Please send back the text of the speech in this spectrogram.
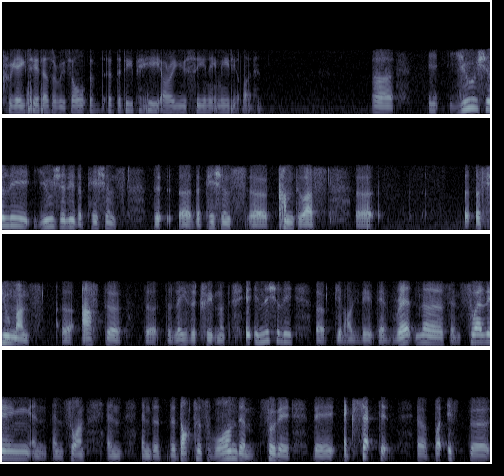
created as a result of, of the deeper heat, or are you seeing it immediately? Uh, usually, usually the patients the uh, the patients uh, come to us uh, a, a few months uh, after the, the laser treatment. It initially, uh, you know, they, they have redness and swelling and, and so on, and and the, the doctors warn them, so they they accept it. Uh, but if the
